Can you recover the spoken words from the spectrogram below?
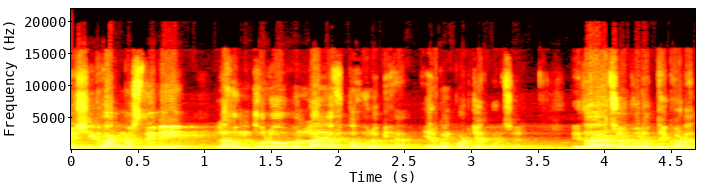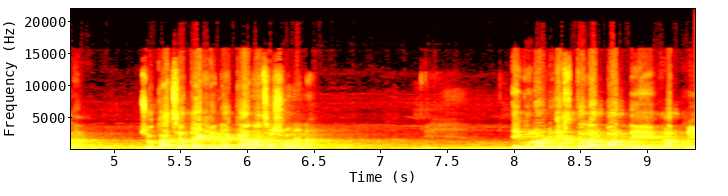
বেশিরভাগ মুসলিমই লাহুম কুলুবুল্লাহ ইয়াফকাহুনা বিহা, এরকম পর্যায়ে পড়ছে। হৃদয় আছে, উপলব্ধি করে না। চোখ আছে, দেখে না। কান আছে, শোনে না। এগুলোর ইখতলাফ বাদ দিয়ে আপনি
